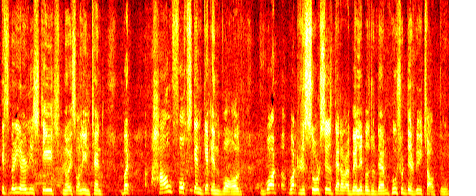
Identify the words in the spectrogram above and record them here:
It's very early stage, you know, it's only intent, but how folks can get involved, what what resources that are available to them, who should they reach out to?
